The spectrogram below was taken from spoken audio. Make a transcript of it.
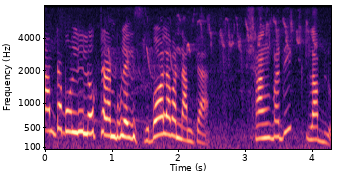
নামটা বললি লোকটার আমি ভুলে গেছি। বল আমার নামটা। সাংবাদিক লাভলু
